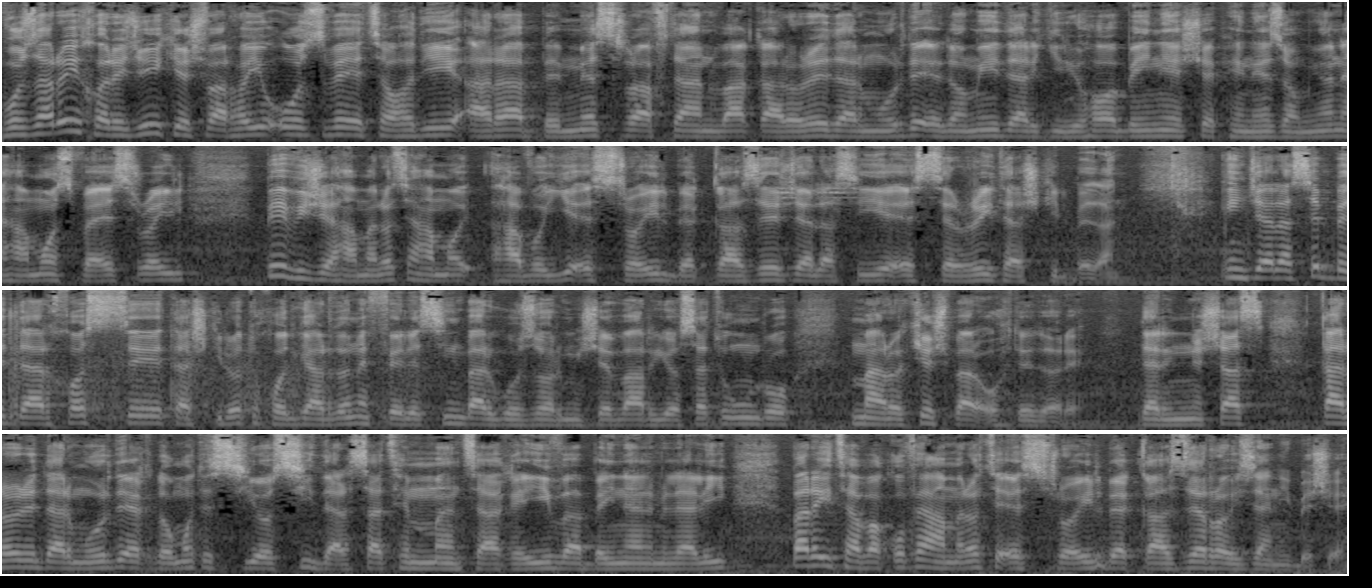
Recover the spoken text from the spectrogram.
وزرای خارجه کشورهای عضو اتحادیه عرب به مصر رفتن و قراره در مورد ادامه درگیری ها بین شبه نظامیان حماس و اسرائیل به ویژه حملات هوایی اسرائیل به غزه جلسه اضطراری تشکیل بدن. این جلسه به درخواست تشکیلات خودگردان فلسطین برگزار میشه و ریاست اون رو مراکش بر عهده داره. در این نشست قرار در مورد اقدامات سیاسی در سطح منطقه‌ای و بین المللی برای توقف حملات اسرائیل به غزه رایزنی بشه.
